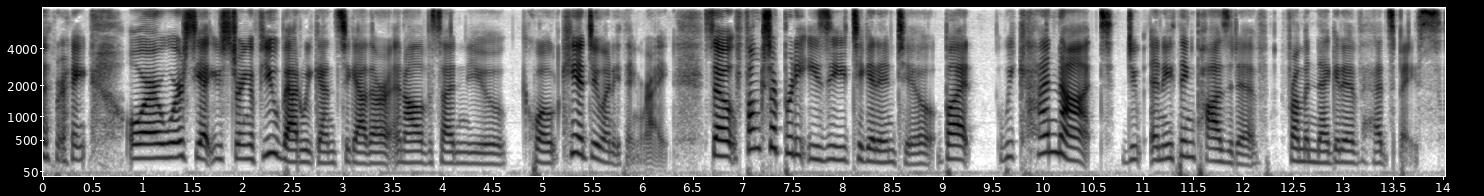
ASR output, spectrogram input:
right? Or worse yet, you string a few bad weekends together, and all of a sudden you quote can't do anything right. So, funks are pretty easy to get into, but we cannot do anything positive from a negative headspace.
